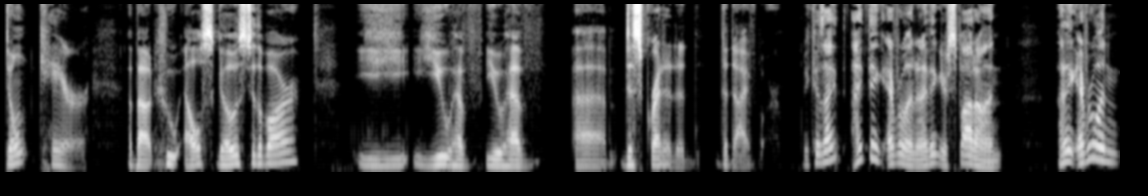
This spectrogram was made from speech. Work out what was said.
don't care about who else goes to the bar, y- you have you have uh, discredited the dive bar. Because I I think everyone, and I think you're spot on. I think everyone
